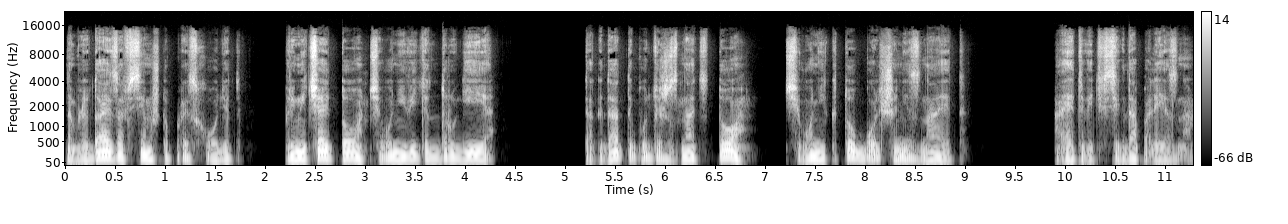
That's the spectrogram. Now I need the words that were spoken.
Наблюдай за всем, что происходит, Примечай то, чего не видят другие. Тогда ты будешь знать то, чего никто больше не знает. А это ведь всегда полезно.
